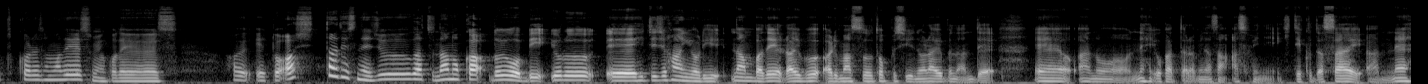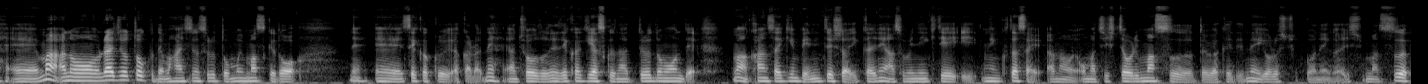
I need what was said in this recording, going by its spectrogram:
お疲れ様です。みよこです。はい。えっ、と、明日ですね、10月7日土曜日、夜、えー7時半より、難波でライブあります。トップシーのライブなんで、えーあのね、よかったら皆さん遊びに来てください。あのね、えーまあ、あの、ラジオトークでも配信すると思いますけど、ね、えーせっかくやからね、ちょうどね、出かけやすくなってると思うんで、まあ、関西近辺にいてる人は一回ね、遊びに来て、ね、ください。あの、お待ちしております。というわけでね、よろしくお願いします。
